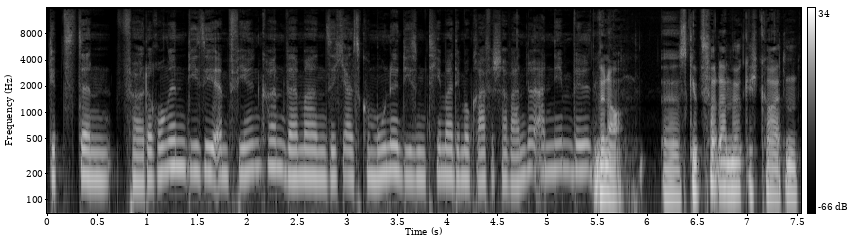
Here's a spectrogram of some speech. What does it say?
Gibt es denn Förderungen, die Sie empfehlen können, wenn man sich als Kommune diesem Thema demografischer Wandel annehmen will? Genau. Äh, es gibt Fördermöglichkeiten,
